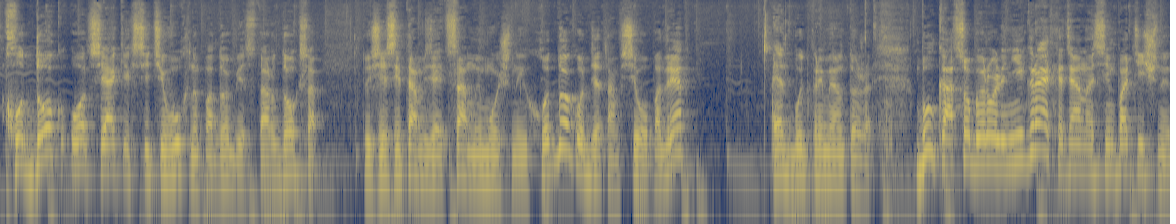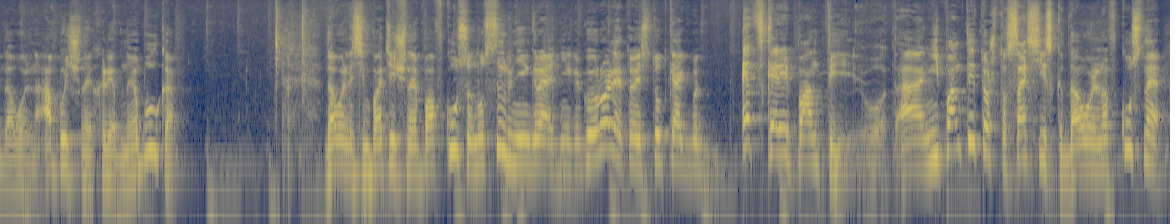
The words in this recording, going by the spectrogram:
хот-дог от всяких сетевух наподобие Стардокса. То есть, если там взять самый мощный хот-дог, вот где там всего подряд, это будет примерно то же. Булка особой роли не играет, хотя она симпатичная довольно. Обычная хлебная булка довольно симпатичная по вкусу, но сыр не играет никакой роли, то есть тут как бы это скорее понты, вот. А не понты то, что сосиска довольно вкусная,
